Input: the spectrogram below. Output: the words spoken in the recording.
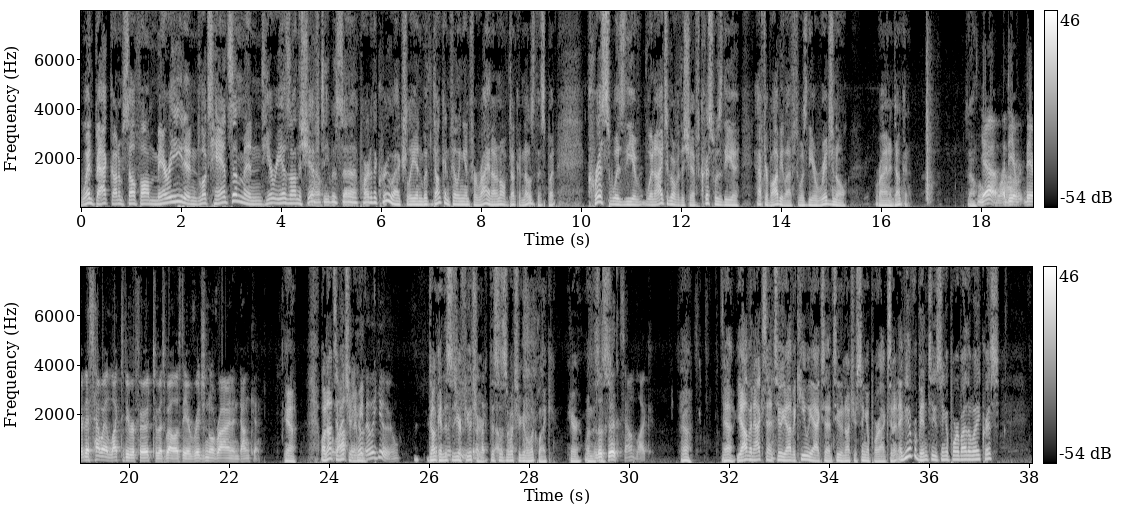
He went back, got himself all married, and looks handsome, and here he is on the shift. He was uh, part of the crew, actually, and with Duncan filling in for Ryan. I don't know if Duncan knows this, but Chris was the, when I took over the shift, Chris was the, uh, after Bobby left, was the original Ryan and Duncan. So, Yeah, the, the, that's how I like to be referred to as well as the original Ryan and Duncan. yeah. Well, not to mention, me, I mean, who are you? Duncan, this is your achieve that I'd future. like to This is celebrate? what you're going to look like here when this Looks is. good. Sound like. Yeah. Yeah. You have an accent too. You have a Kiwi accent too, not your Singapore accent. Have you ever been to Singapore, by the way, Chris?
